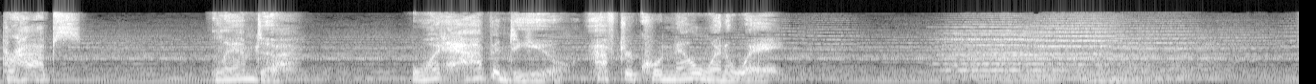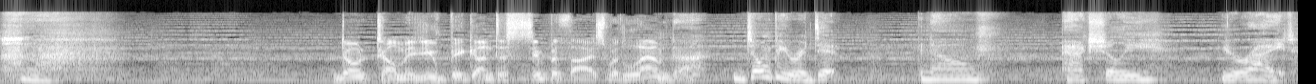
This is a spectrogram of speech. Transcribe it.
Perhaps. Lambda, what happened to you after Cornell went away? Don't tell me you've begun to sympathize with Lambda. Don't be ridic. No, actually, you're right.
